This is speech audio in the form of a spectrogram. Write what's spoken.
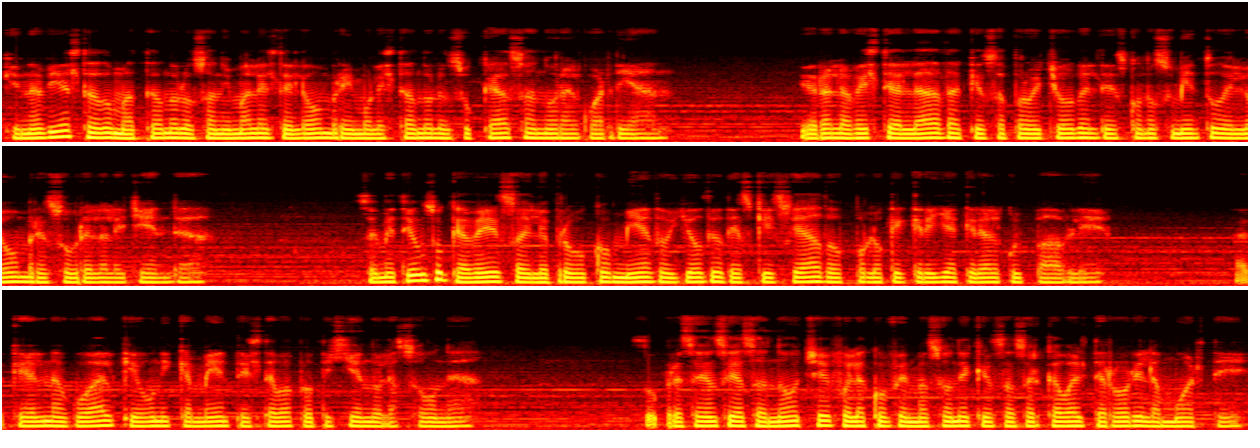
Quien había estado matando a los animales del hombre y molestándolo en su casa no era el guardián. Era la bestia alada que se aprovechó del desconocimiento del hombre sobre la leyenda. Se metió en su cabeza y le provocó miedo y odio desquiciado por lo que creía que era el culpable. Aquel nahual que únicamente estaba protegiendo la zona. Su presencia esa noche fue la confirmación de que se acercaba el terror y la muerte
